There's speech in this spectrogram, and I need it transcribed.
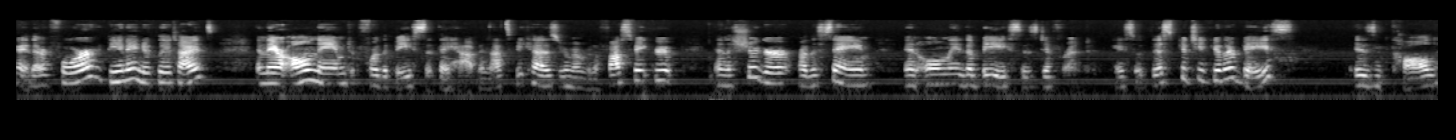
Okay, there are four DNA nucleotides, and they are all named for the base that they have. And that's because, remember, the phosphate group and the sugar are the same, and only the base is different. Okay, so this particular base is called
